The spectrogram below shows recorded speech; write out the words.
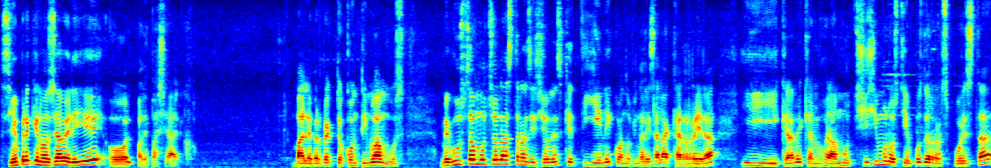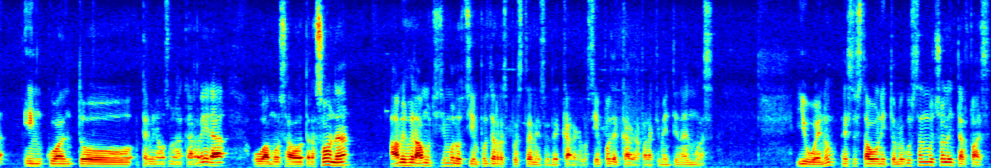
Siempre que no se averíe o, le pase algo. Vale, perfecto, continuamos. Me gustan mucho las transiciones que tiene cuando finaliza la carrera y créanme que han mejorado muchísimo los tiempos de respuesta en cuanto terminamos una carrera o vamos a otra zona. Ha mejorado muchísimo los tiempos de respuesta en eso, de carga, los tiempos de carga, para que me entiendan más. Y bueno, esto está bonito. Me gustan mucho la interfaz.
